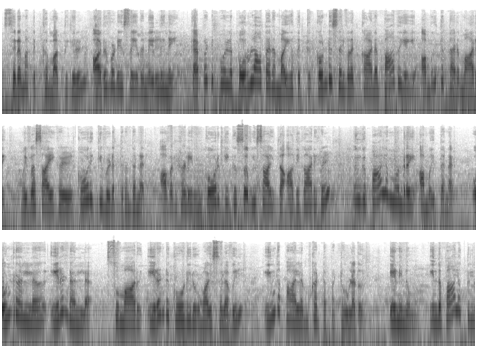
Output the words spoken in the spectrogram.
சிரமத்திற்கு மத்தியில் அறுவடை செய்த நெல்லினை கப்பட்டிப்போல பொருளாதார மையத்திற்கு கொண்டு செல்வதற்கான பாதையை அமைத்து தருமாறி விவசாயிகள் கோரிக்கை விடுத்திருந்தனர். அவர்களின் கோரிக்கைக்கு செவிசாய்த்த அதிகாரிகள் இங்கு பாலம் ஒன்றை அமைத்தனர். ஒன்றல்ல இரண்டல்ல சுமார் இரண்டு கோடி ரூபாய் செலவில் இந்த பாலம் கட்டப்பட்டுள்ளது. எனினும் இந்த பாலத்தில்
